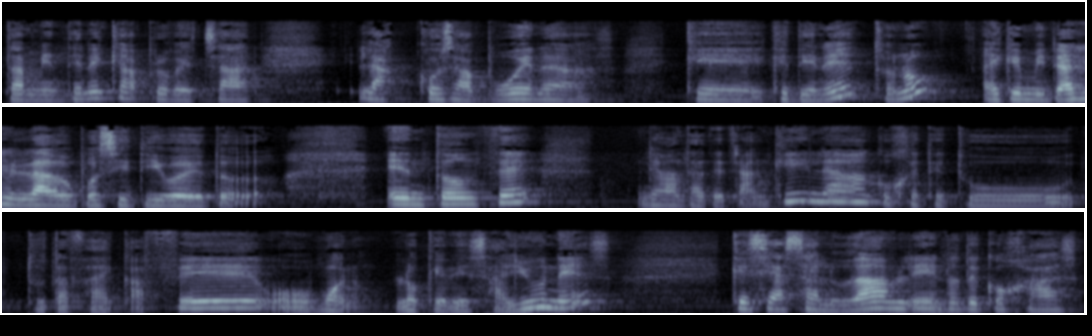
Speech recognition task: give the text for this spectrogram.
también tienes que aprovechar las cosas buenas que, que tiene esto, ¿no? Hay que mirar el lado positivo de todo. Entonces, levántate tranquila, cógete tu, taza de café o bueno, lo que desayunes, que sea saludable, no te cojas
